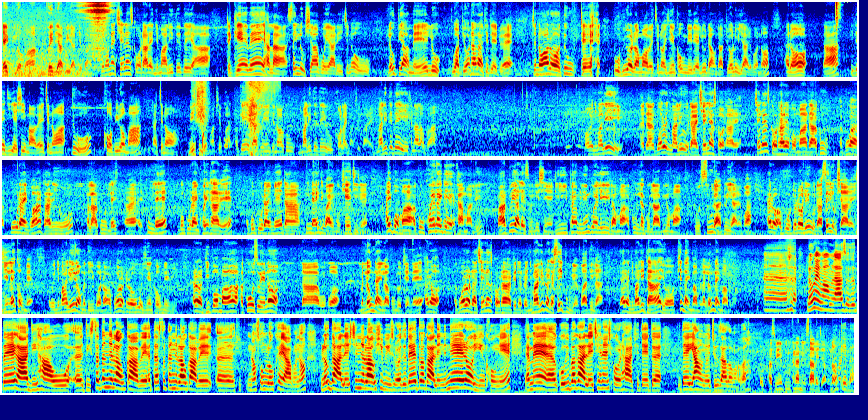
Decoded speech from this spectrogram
ရိုက်ပြီးတော့မှခွဲပြပေးတာဖြစ်ပါတယ်ကျွန်တော်နဲ့ challenge ခေါ်ထားတဲ့ညီမလေးတဲတဲကတကယ်ပဲဟလာစိတ်လှုပ်ရှားပွဲရာတွေကျွန်တော်ကိုလုပ်ပြမယ်လို့သူကပြောထားတာဖြစ်တဲ့အတွက်ကျွန်တော်ကတော့သူ့တဲ့ပို့ပြီးတော့တော့မှပဲကျွန်တော်ရင်ခုန်နေတယ်လို့တောင်ဒါပြောလို့ရတယ်ပေါ့နော်အဲ့တော့ ဒါဤတက်ကြီးရဲ့ရှေ့မှာပဲကျွန်တော်ကသူ့ကိုခေါ်ပြီးတော့မှဒါကျွန်တော်မေးကြည့်ရမှာဖြစ်ပါတယ်။ Okay ဒါဆိုရင်ကျွန်တော်အခုညီမလေးတက်တက်ကိုခေါ်လိုက်မှာဖြစ်ပါတယ်။ညီမလေးတက်တက်ရေခဏလောက်ပါ။အော်ညီမလေးအဲဒါကိုကတော့ညီမလေးကိုဒါ challenge ခေါ်ထားတယ်။ challenge ခေါ်ထားတဲ့ပုံမှာဒါအခုအခုကကိုယ်တိုင်ကွာဒါတွေကိုဟလာအခုလက်အခုလဲကိုကိုယ်တိုင်ခွဲထားတယ်။အခုကိုယ်တိုင်ပဲဒါ inline device ကိုဖြဲကြည့်တယ်။အဲ့ပုံမှာအခုခွဲလိုက်တဲ့အခါမှာလေ ဘာတွေ့ရလဲဆိုလို့ရှိရင်ဒီဖန်မလင်းကွဲလေးတွေတောင်မှအခုလက်ကိုလာပြီးတော့မှဟိုစူးတာတွေ့ရတယ်ကွာအဲ့တော့အခုတော်တော်လေးကိုဒါစိတ်လှုပ်ရှားတယ်ရင်လက်ခုန်တယ်ဟိုညီမလေးတော့မသိဘူးပေါ့နော်အခုကတော့တော်တော်ကိုရင်ခုန်နေပြီအဲ့တော့ဒီပေါ်မှာအကိုဆိုရင်တော့ဒါဟိုပေါ့မလုံနိုင်လောက်ဘူးလို့ထင်တယ်အဲ့တော့အကိုကတော့ဒါ challenge ခေါ်ထားတာဖြစ်တဲ့အတွက်ညီမလေးတို့လည်းစိတ်ပူတယ်ကွာသိလားအဲ့တော့ညီမလေးဒါကရောဖြစ်နိုင်မှာမလားလုံနိုင်မှာမလား အဲလုံးနိုင်မမလားဆိုတော့တဲကဒီဟာကိုအဲဒီ17နှစ်လောက်ကပဲအသက်17နှစ်လောက်ကပဲအဲနောက်ဆုံးလုပ်ခဲ့ရပါတော့မလုပ်တာလည်း10နှစ်လောက်ရှိပြီဆိုတော့တဲအတွက်ကလည်းနည်းနည်းတော့ရင်ခုန်တယ်ဒါပေမဲ့အဲကိုကြီးဘက်ကလည်း challenge ခေါ်ထားတာဖြစ်တဲ့အတွက်တဲရအောင်တော့ကြိုးစားတော့မှာပါဟုတ်အဲ့ဆိုရင်အခုခဏနေစလိုက်ကြပါနော်ကဲပါ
